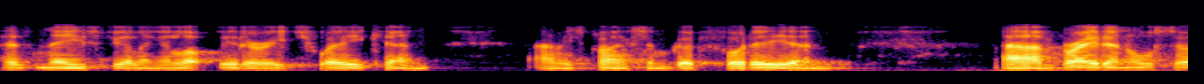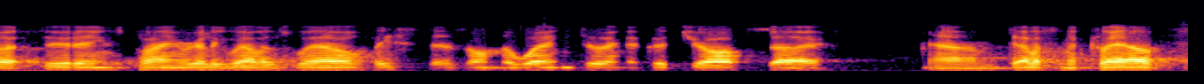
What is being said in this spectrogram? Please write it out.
his knees feeling a lot better each week, and um, he's playing some good footy. And um, Braydon also at 13 is playing really well as well. Lester's on the wing doing a good job. So um, Dallas McLeod's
